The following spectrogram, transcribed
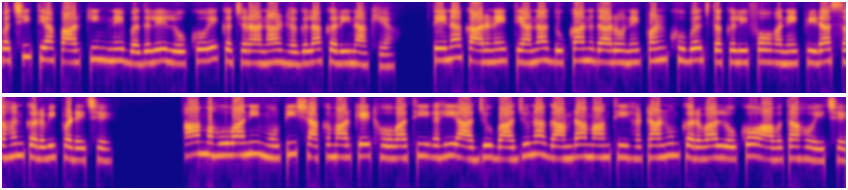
પછી ત્યાં પાર્કિંગને બદલે લોકોએ કચરાના ઢગલા કરી નાખ્યા. તેના કારણે ત્યાંના દુકાનદારોને પણ ખૂબ જ તકલીફો અને પીડા સહન કરવી પડે છે. આ મહુવાની મોટી શાક માર્કેટ હોવાથી અહીં આજુબાજુના ગામડામાંથી હટાણું કરવા લોકો આવતા હોય છે.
